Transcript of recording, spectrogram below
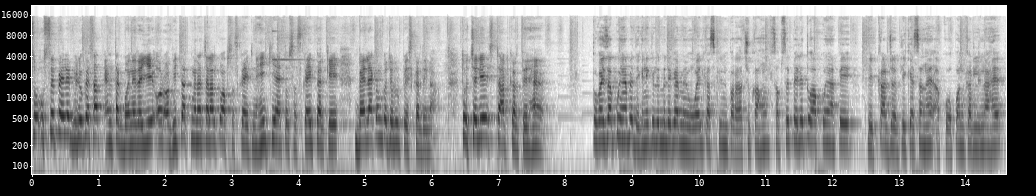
सो उससे पहले वीडियो के साथ एंड तक बने रहिए और अभी तक मेरा चैनल को आप सब्सक्राइब नहीं किया है तो सब्सक्राइब करके बेलाइकन को ज़रूर प्रेस कर देना। तो चलिए स्टार्ट करते हैं। तो गाइज़ आपको यहाँ पे देखने के लिए मिलेगा, मैं मोबाइल का स्क्रीन पर आ चुका हूँ। सबसे पहले तो आपको यहाँ पे फ्लिपकार्ट जो एप्लीकेशन है, आपको ओपन कर लेना है।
